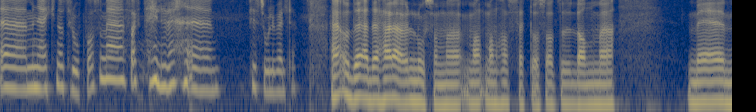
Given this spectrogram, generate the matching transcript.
Men jeg har ikke noe tro på, som jeg har sagt tidligere, pistol i beltet. Ja, og det, det her er vel noe som eh, man, man har sett også, at land med, med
